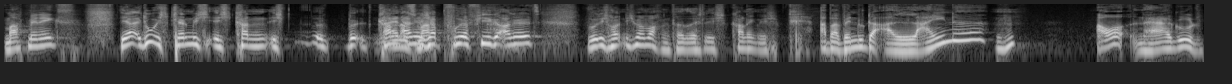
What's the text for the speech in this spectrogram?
macht mir nichts. Ja, du, ich kenne mich, ich kann, ich äh, kann Nein, das angeln. Ich macht- habe früher viel geangelt, würde ich heute nicht mehr machen, tatsächlich. Kann ich nicht. Aber wenn du da alleine, au, naja gut,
